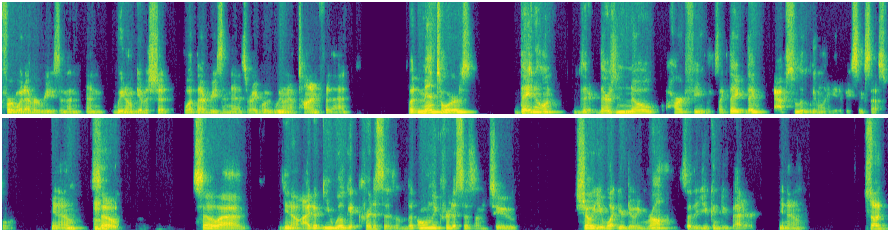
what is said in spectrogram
for whatever reason and and we don't give a shit what that reason is right? We, we don't have time for that. But mentors they don't there, there's no hard feelings like they they absolutely want you to be successful you know Mhm. so so uh you know i don't you will get criticism but only criticism to show you what you're doing wrong so that you can do better you know So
